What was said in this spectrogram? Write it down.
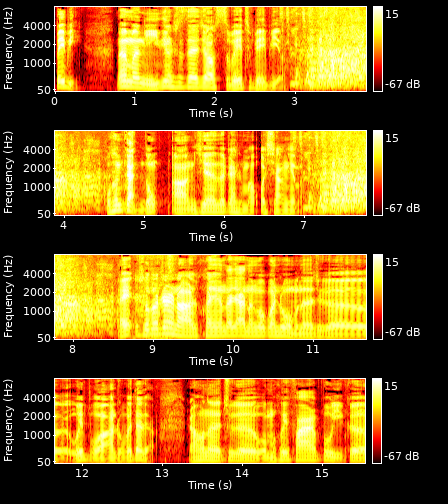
，baby，那么你一定是在叫 sweet baby 了。我很感动啊！你现在在干什么？我想你了。哎，说到这儿呢，欢迎大家能够关注我们的这个微博啊，主播调调。然后呢，这个我们会发布一个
